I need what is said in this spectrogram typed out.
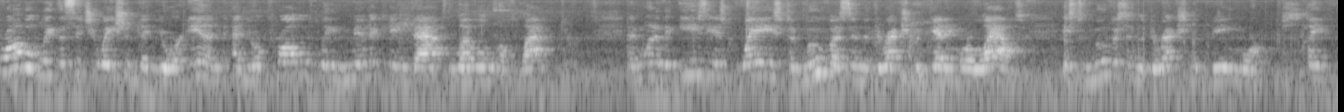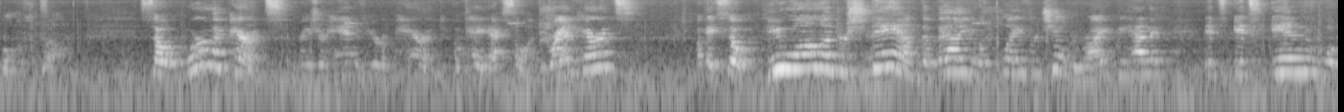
probably the situation that you're in, and you're probably mimicking that level of laughter. And one of the easiest ways to move us in the direction of getting more laughs is to move us in the direction of being more playful as well. So where are my parents? Raise your hand if you're a parent. Okay, excellent. Grandparents? Okay, so you all understand the value of play for children, right? We have it, it's, it's in what,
